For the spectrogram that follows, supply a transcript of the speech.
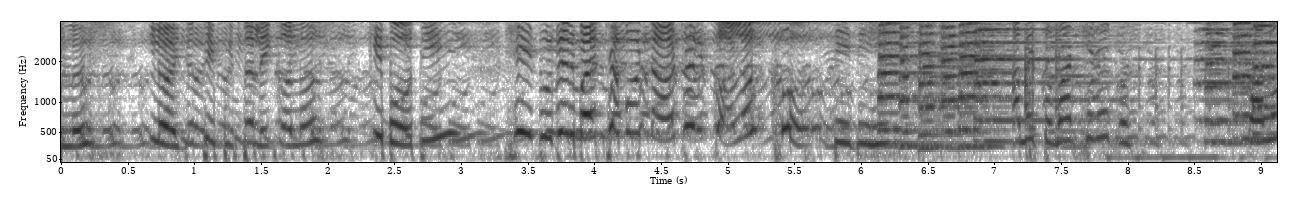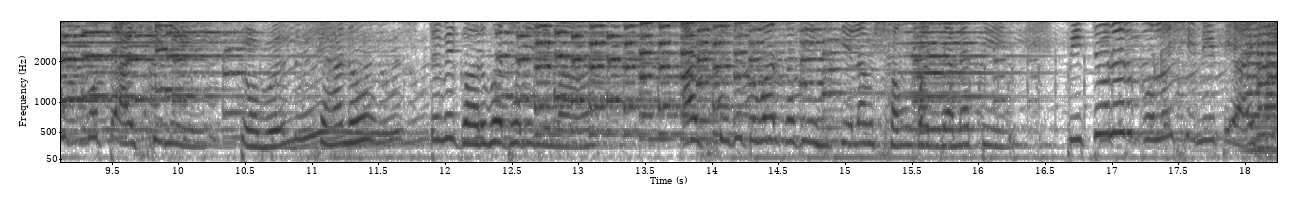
কলস লয় যেতে পিতলে কলস কি বৌদি? সেই দুধের বাচ্চা মোর নাটের কলঙ্ক। দিদি আমি তোমার ছেলে কলঙ্ক করতে আসিনি। তবে জানো তুমি গর্ভধারিণী মা। আর শুধু তোমার কাছে এসেছিলাম সংবাদ জানাতে। পিতলের কলসি নিতে আসি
